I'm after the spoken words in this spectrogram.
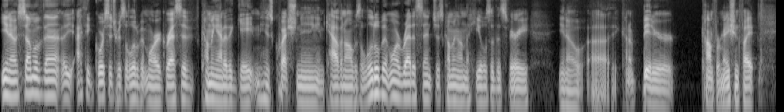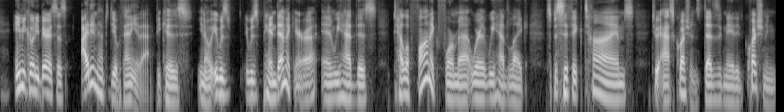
you know, some of them, I think Gorsuch was a little bit more aggressive coming out of the gate in his questioning, and Kavanaugh was a little bit more reticent, just coming on the heels of this very, you know, uh, kind of bitter confirmation fight. Amy Coney Barrett says, I didn't have to deal with any of that because, you know, it was it was pandemic era and we had this telephonic format where we had like specific times to ask questions, designated questioning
